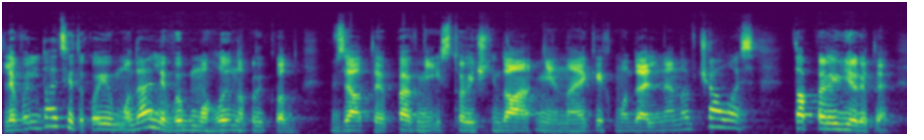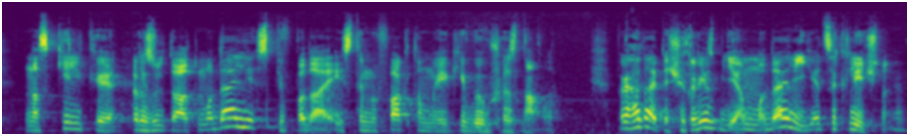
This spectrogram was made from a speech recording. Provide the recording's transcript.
Для валідації такої моделі ви б могли, наприклад, взяти певні історичні дані, на яких модель не навчалась, та перевірити, наскільки результат моделі співпадає із тими фактами, які ви вже знали. Пригадайте, що CRISP-DM модель є циклічною.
